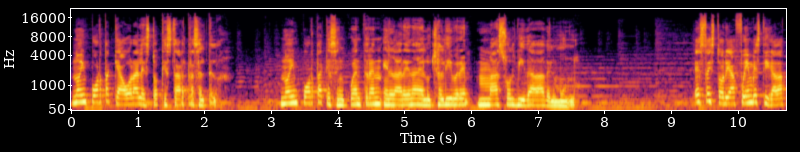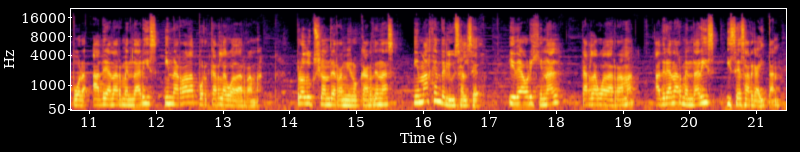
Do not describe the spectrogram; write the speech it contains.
No importa que ahora les toque estar tras el telón. No importa que se encuentren en la arena de lucha libre más olvidada del mundo. Esta historia fue investigada por Adriana Armendaris y narrada por Carla Guadarrama. Producción de Ramiro Cárdenas, imagen de Luis Salcedo. Idea original, Carla Guadarrama, Adriana Armendaris y César Gaitán.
